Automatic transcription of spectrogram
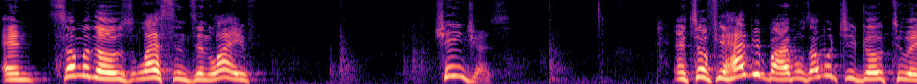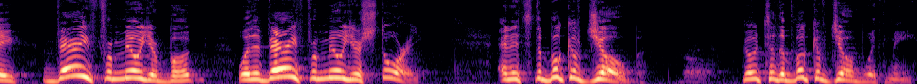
And some of those lessons in life change us. And so, if you have your Bibles, I want you to go to a very familiar book with a very familiar story. And it's the book of Job. Go to the book of Job with me.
